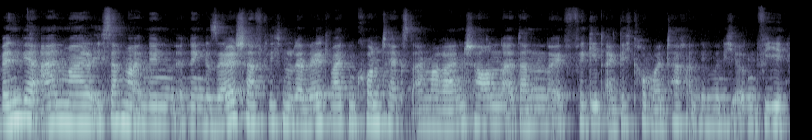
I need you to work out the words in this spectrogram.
Wenn wir einmal, ich sag mal, in den, in den gesellschaftlichen oder weltweiten Kontext einmal reinschauen, dann vergeht eigentlich kaum ein Tag, an dem wir nicht irgendwie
